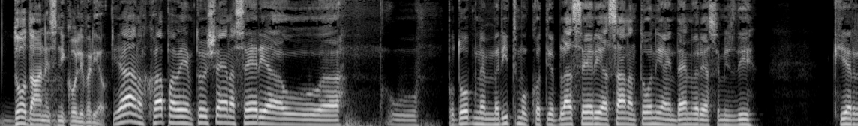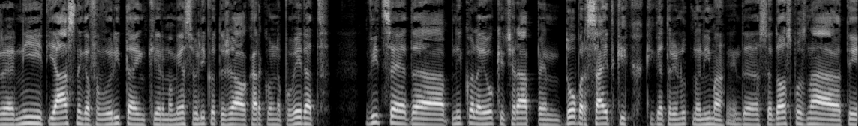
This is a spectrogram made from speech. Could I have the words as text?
do danes nikoli verjel. Ja, no, kaj pa vem, to je še ena serija v, eh, v podobnem ritmu, kot je bila serija San Antonija in Denverja, se mi zdi, kjer eh, ni jasnega favorita in kjer imam jaz veliko težav karkoli napovedati vice, da Nikola Jokič rabe en dober sidekick, ki ga trenutno nima in da se dosti pozna te,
